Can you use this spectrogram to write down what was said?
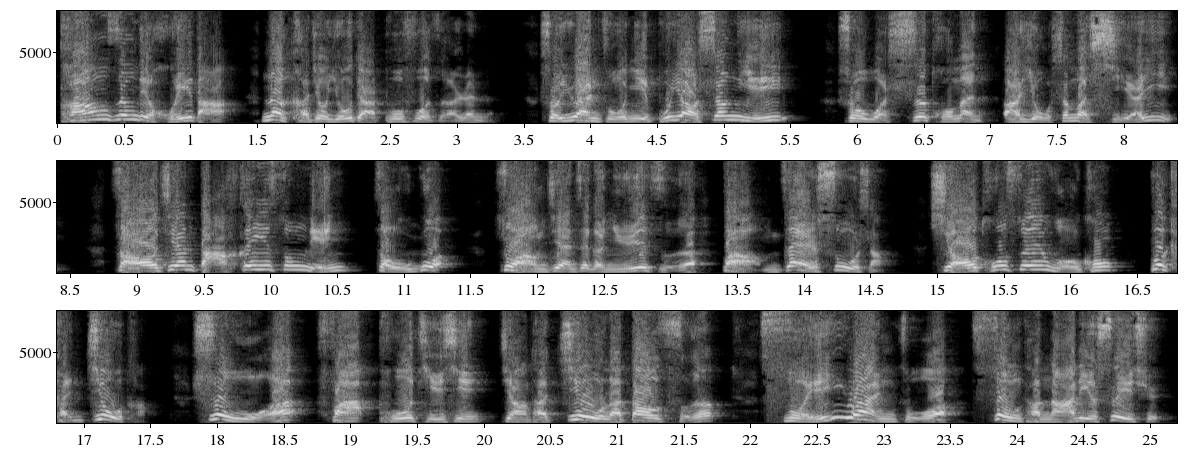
唐僧的回答那可就有点不负责任了。说院主你不要生疑，说我师徒们啊有什么邪意？早间打黑松林走过，撞见这个女子绑在树上，小徒孙悟空不肯救她，是我发菩提心将她救了到此。随院主送他哪里睡去？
